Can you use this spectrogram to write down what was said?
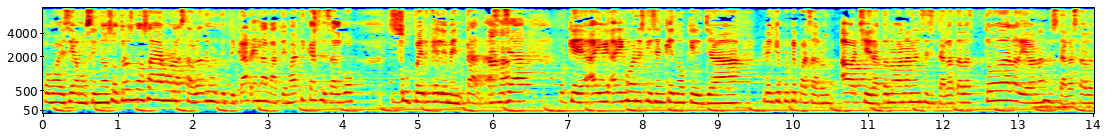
Como decíamos, si nosotros no sabemos las tablas de multiplicar, en la matemáticas es algo súper elemental. Así sea porque hay, hay jóvenes que dicen que no, que ya creen que porque pasaron a bachillerato no van a necesitar las tablas, toda la vida van a necesitar las tablas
